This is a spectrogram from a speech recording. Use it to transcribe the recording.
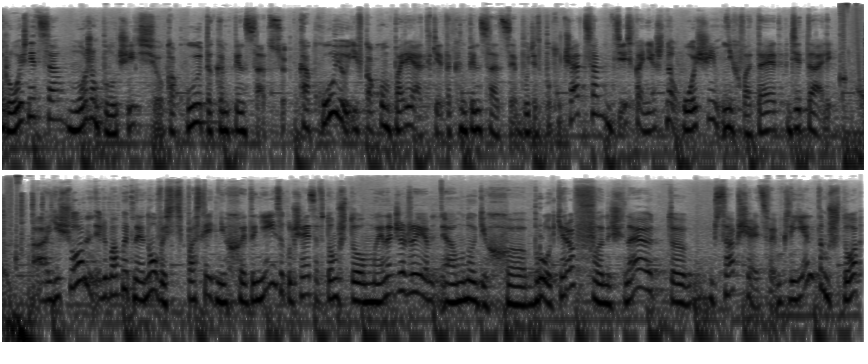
розница, можем получить какую-то компенсацию. Какую и в каком порядке эта компенсация будет получаться, здесь, конечно, очень не хватает деталей. А еще любопытная новость последних дней заключается в том, что менеджеры э, многих э, брокеров начинают э, сообщать своим клиентам, что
